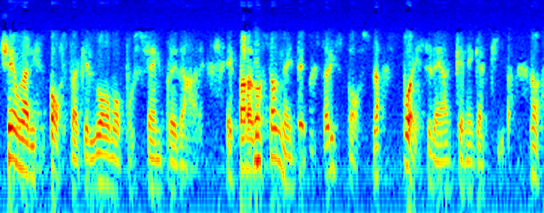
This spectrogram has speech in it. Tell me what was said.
C'è una risposta che l'uomo può sempre dare e paradossalmente questa risposta può essere anche negativa. No?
